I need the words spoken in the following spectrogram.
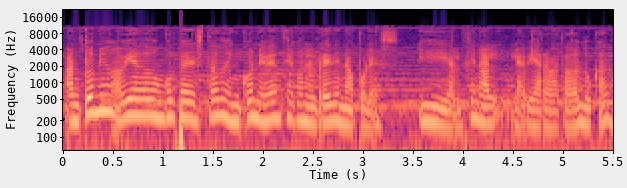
Antonio había dado un golpe de estado en connivencia con el rey de Nápoles y al final le había arrebatado el ducado.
